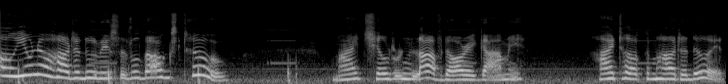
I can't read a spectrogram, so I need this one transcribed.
Oh, you know how to do these little dogs too. My children loved origami. I taught them how to do it.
